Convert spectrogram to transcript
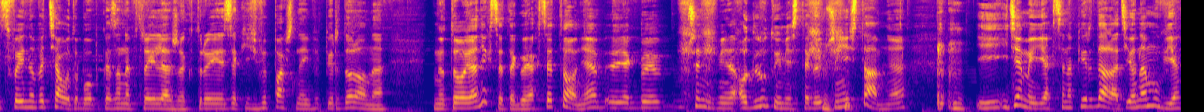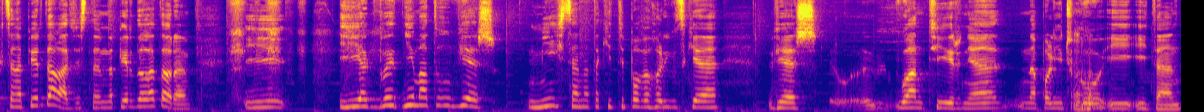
swoje nowe ciało, to było pokazane w trailerze, które jest jakieś wypaśne i wypierdolone. No to ja nie chcę tego, ja chcę to, nie? Jakby przenieś mnie, odlutuj mnie z tego i przenieś tam, nie? I idziemy i ja chcę napierdalać. I ona mówi, ja chcę napierdalać, jestem napierdalatorem. I, i jakby nie ma tu, wiesz, miejsca na takie typowe hollywoodzkie, wiesz, one tier, nie? Na policzku i, i ten.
